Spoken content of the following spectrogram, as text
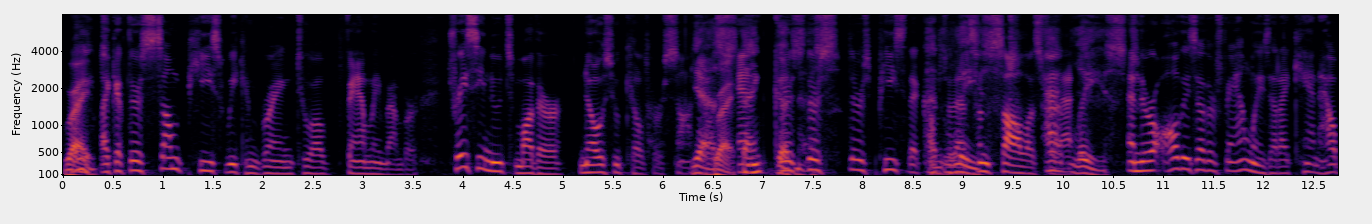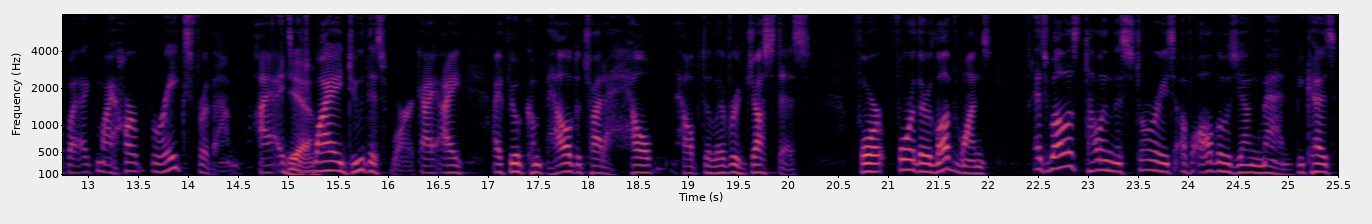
Right. Like if there's some peace we can bring to a family member. Tracy Nute's mother knows who killed her son. Yes, Right. And thank there's, goodness. There's there's peace that comes At with that, some solace for At that. At least. And there are all these other families that I can't help. I, my heart breaks for them. I, it's, Yeah. it's why I do this work. I, I I feel compelled to try to help help deliver justice for for their loved ones, as well as telling the stories of all those young men. Because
